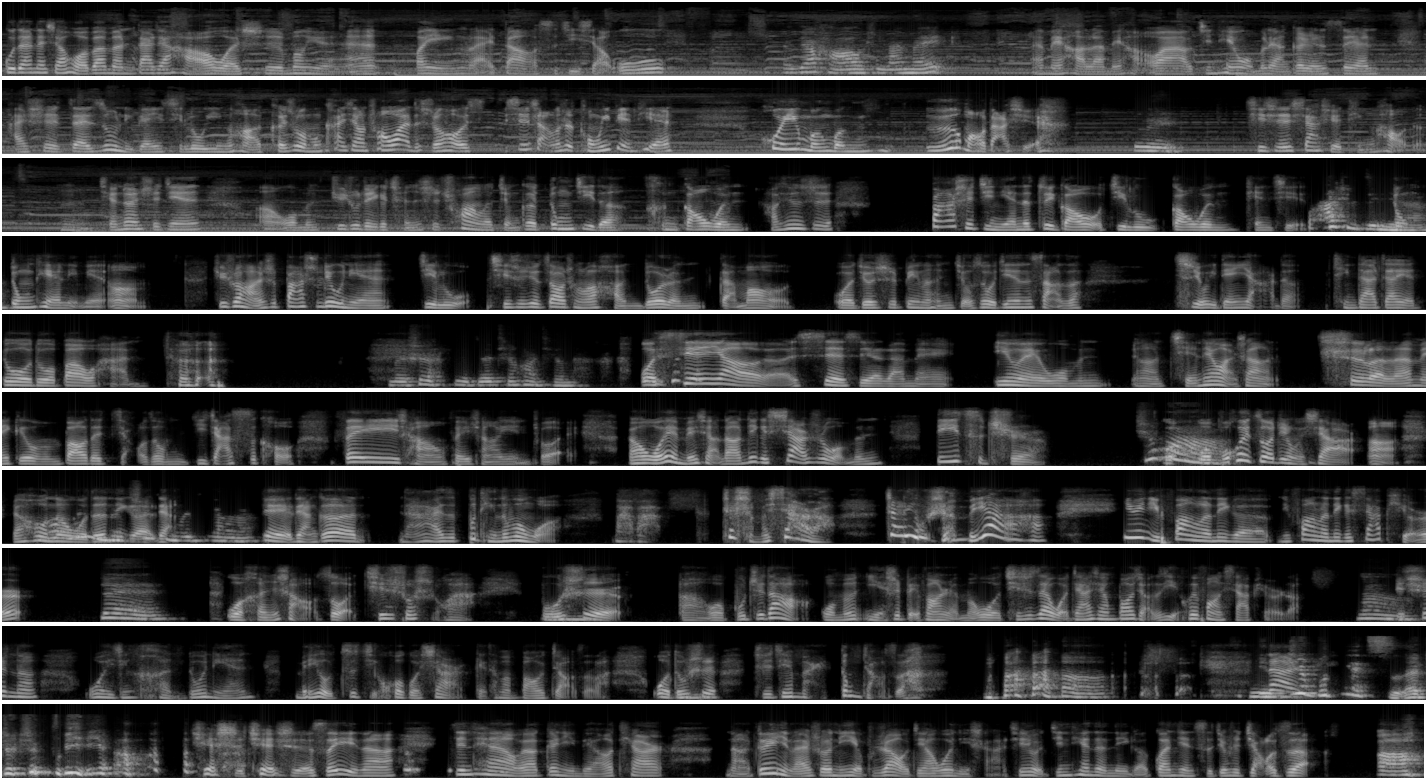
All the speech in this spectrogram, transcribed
孤单的小伙伴们，大家好，我是梦远，欢迎来到四季小屋。大家好，我是蓝莓。蓝莓好，蓝莓好哇！今天我们两个人虽然还是在 Zoom 里边一起录音哈，可是我们看向窗外的时候，欣赏的是同一片天，灰蒙蒙，鹅毛大雪。对，其实下雪挺好的，嗯，前段时间，呃，我们居住的一个城市创了整个冬季的很高温，好像是八十几年的最高记录高温天气，八十几年冬，冬天里面，嗯，据说好像是八十六年记录，其实就造成了很多人感冒，我就是病了很久，所以我今天的嗓子是有一点哑的，请大家也多多包涵。没事，我觉得挺好听的。我先要呃谢谢蓝莓，因为我们嗯、呃前天晚上吃了蓝莓给我们包的饺子，我们一家四口非常非常 enjoy。然后我也没想到那个馅儿是我们第一次吃，我是吗？我不会做这种馅儿啊。然后呢，哦我的那个两对两个男孩子不停的问我妈妈，这什么馅儿啊？这里有什么呀？因为你放了那个你放了那个虾皮儿。对，我很少做。其实说实话，不嗯是啊、我不知道。我们也是北方人嘛，我其实在我家乡包饺子也会放虾皮儿的，嗯只，是呢，我已经很多年没有自己和过馅儿给他们包饺子了，我都是直接买冻饺子。明那这不在此，这是不一样。确实，确实，所以呢，今天啊，我要跟你聊天儿。那对于你来说，你也不知道我今天要问你啥。其实我今天的那个关键词就是饺子。啊，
